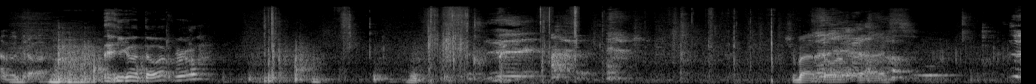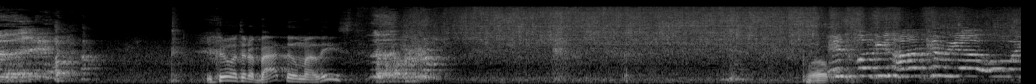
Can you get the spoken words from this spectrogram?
I'm gonna throw up. you gonna throw it for real? She about to throw up, guys. You could have went to the bathroom at least. Well, It's fucking hot coming out. Oh my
